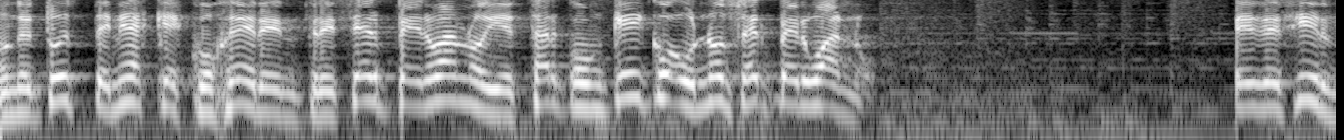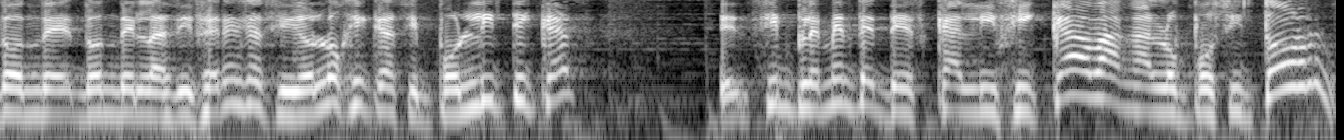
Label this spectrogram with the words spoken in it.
donde tú tenías que escoger entre ser peruano y estar con Keiko o no ser peruano. Es decir, donde, donde las diferencias ideológicas y políticas eh, simplemente descalificaban al opositor,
